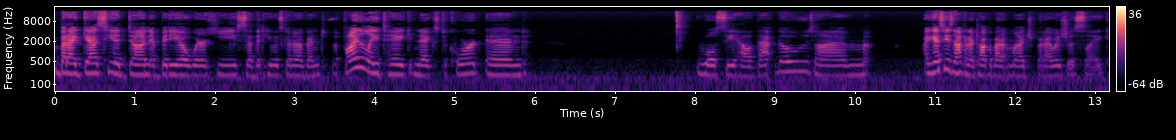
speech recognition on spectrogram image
But I guess he had done a video where he said that he was going to finally take Negs to court, and we'll see how that goes. Um, I guess he's not going to talk about it much, but I was just like,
